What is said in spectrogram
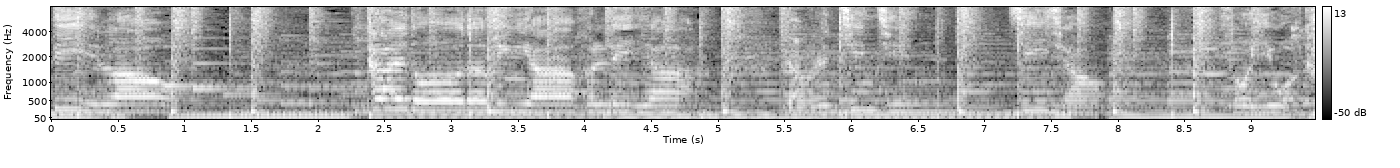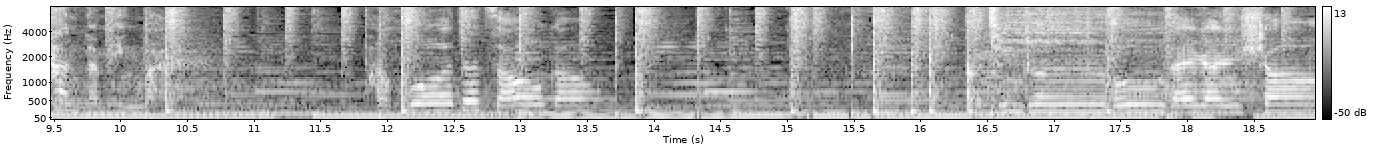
地老，太多的名呀和利呀，让人斤斤计较，所以我看得明白，他活得糟糕。当青春不再燃烧。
